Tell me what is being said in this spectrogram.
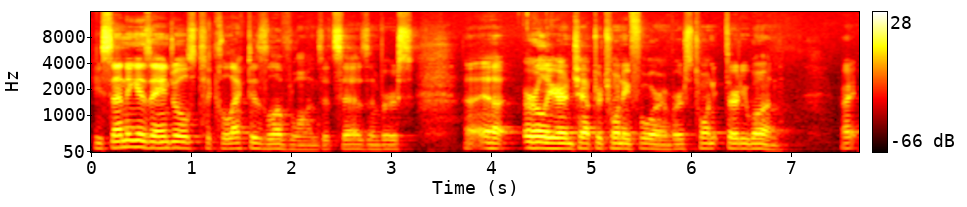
He's sending his angels to collect his loved ones, it says in verse uh, uh earlier in chapter 24 and verse 20, 31. Right?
